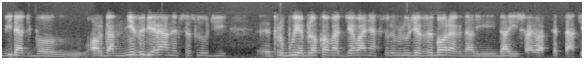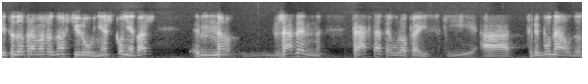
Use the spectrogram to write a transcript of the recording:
widać, bo organ niewybierany przez ludzi e, próbuje blokować działania, którym ludzie w wyborach dali, dali swoją akceptację. Co do praworządności również, ponieważ no, żaden traktat europejski, a Trybunał do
